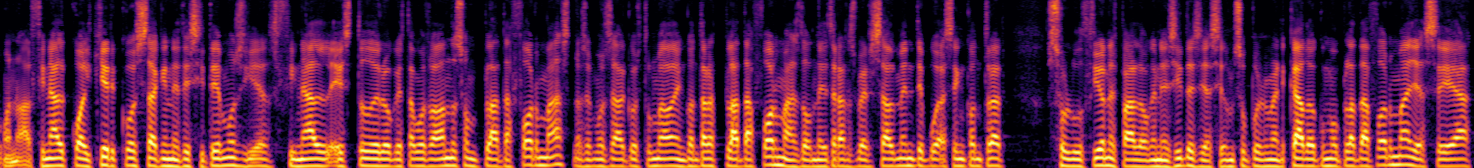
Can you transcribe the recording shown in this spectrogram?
bueno, al final cualquier cosa que necesitemos y al final esto de lo que estamos hablando son plataformas. Nos hemos acostumbrado a encontrar plataformas donde transversalmente puedas encontrar soluciones para lo que necesites, ya sea un supermercado como plataforma, ya sea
